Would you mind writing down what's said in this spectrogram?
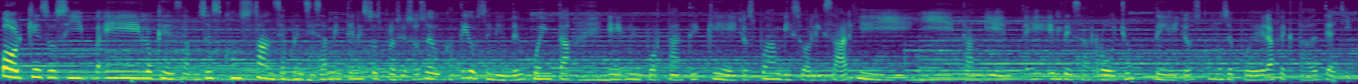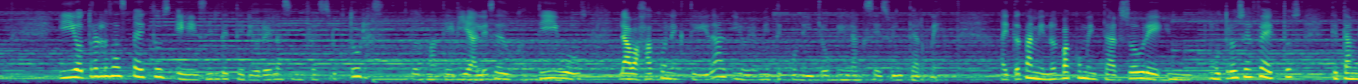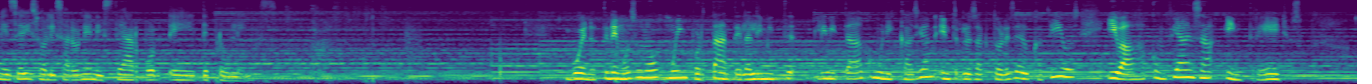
porque eso sí, eh, lo que deseamos es constancia precisamente en estos procesos educativos, teniendo en cuenta eh, lo importante que ellos puedan visualizar y, también eh, el desarrollo de ellos, cómo se puede ver afectado desde allí. Y otro de los aspectos es el deterioro de las infraestructuras, los materiales educativos, la baja conectividad y obviamente con ello el acceso a Internet. Aita también nos va a comentar sobre mm, otros efectos que también se visualizaron en este árbol de problemas. Bueno, tenemos uno muy importante, la limitada comunicación entre los actores educativos y baja confianza entre ellos.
